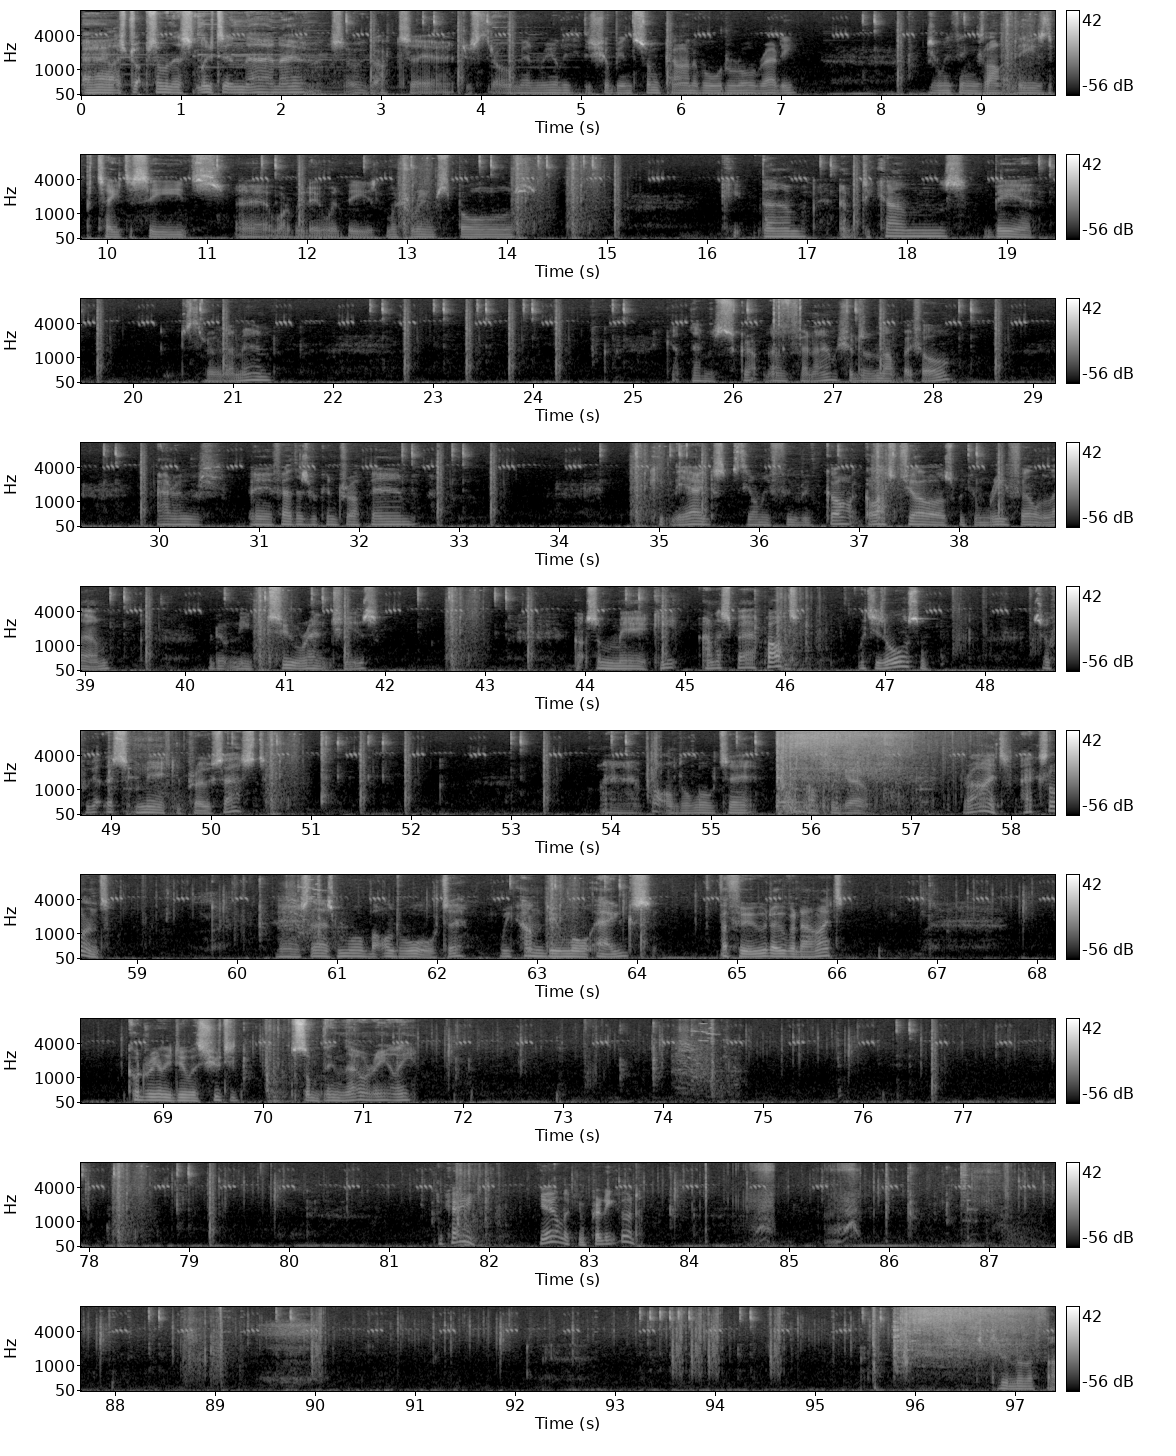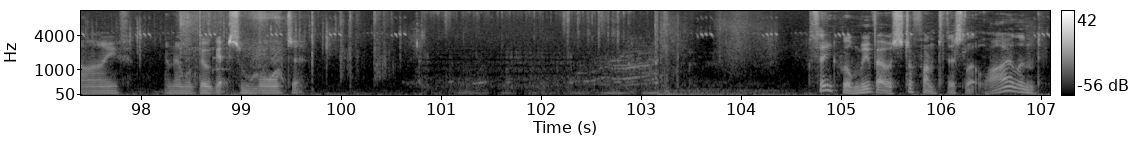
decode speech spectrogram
Uh, let's drop some of this loot in there now. So we've got, uh, just throw them in really. They should be in some kind of order already. There's only things like these, the potato seeds. Uh, what are we doing with these? Mushroom spores. Keep them. Empty cans. Beer. Just throw them in. Get them and scrap them for now. Should have done that before. Arrows, uh, feathers we can drop in. Keep the eggs, it's the only food we've got. Glass jars, we can refill them. We don't need two wrenches. Got some murky and a spare pot, which is awesome. So if we get this murky processed, uh, bottled water, off we go. Right, excellent. So there's more bottled water. We can do more eggs for food overnight. Could really do with shooting something though, really. Okay, yeah, looking pretty good. Let's do another five, and then we'll go get some water. I think we'll move our stuff onto this little island.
